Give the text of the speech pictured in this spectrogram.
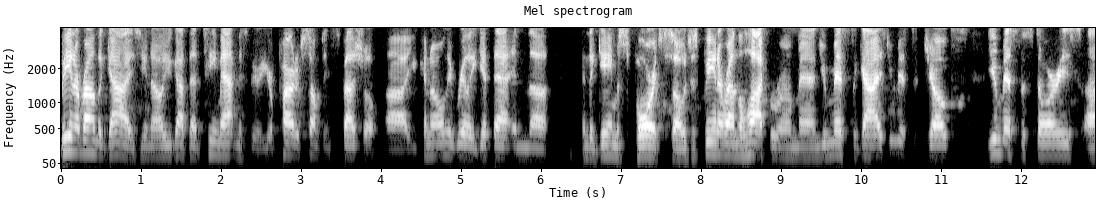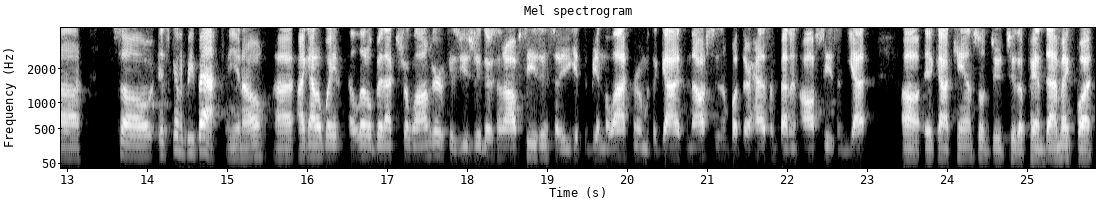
being around the guys. You know, you got that team atmosphere. You're part of something special. Uh, you can only really get that in the in the game of sports. So just being around the locker room, man, you miss the guys, you miss the jokes, you miss the stories. Uh, so it's going to be back. You know, uh, I got to wait a little bit extra longer because usually there's an off season, so you get to be in the locker room with the guys in the off season. But there hasn't been an off season yet. Uh, it got canceled due to the pandemic, but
